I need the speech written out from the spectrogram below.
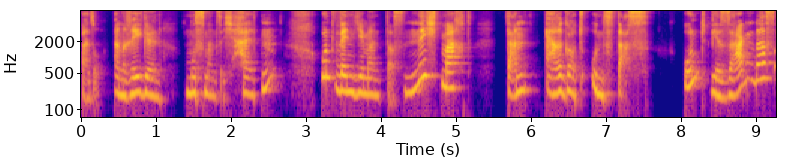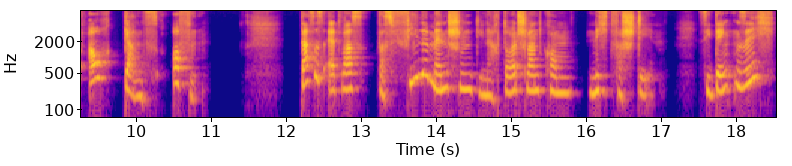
also an Regeln muss man sich halten, und wenn jemand das nicht macht, dann ärgert uns das. Und wir sagen das auch ganz offen. Das ist etwas, was viele Menschen, die nach Deutschland kommen, nicht verstehen. Sie denken sich,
